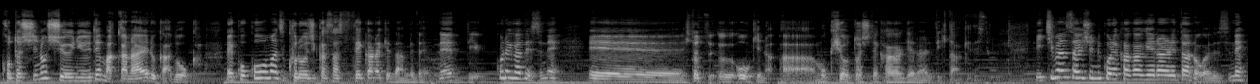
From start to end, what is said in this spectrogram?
今年の収入で賄えるかどうか。えここをまず黒字化させていかなきゃダメだよねっていう。これがですね、えー一つ大きな目標として掲げられてきたわけです。一番最初にこれ掲げられたのがですね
